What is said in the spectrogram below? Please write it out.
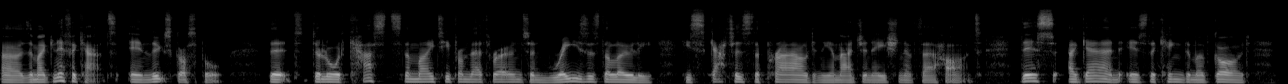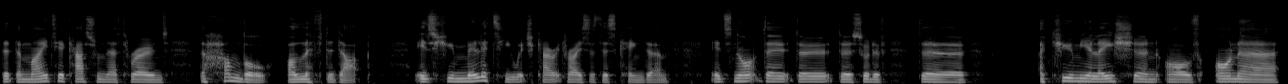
uh, the Magnificat in Luke's Gospel. That the Lord casts the mighty from their thrones and raises the lowly. He scatters the proud in the imagination of their heart. This, again, is the kingdom of God, that the mighty are cast from their thrones, the humble are lifted up. It's humility which characterizes this kingdom. It's not the the the sort of the accumulation of honor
